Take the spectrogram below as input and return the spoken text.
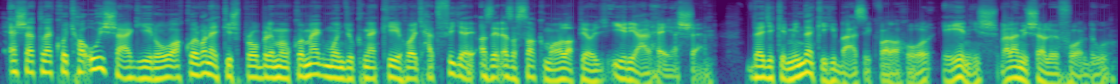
Esetleg, hogyha újságíró, akkor van egy kis probléma, akkor megmondjuk neki, hogy hát figyelj, azért ez a szakma alapja, hogy írjál helyesen. De egyébként mindenki hibázik valahol, én is, velem is előfordul.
